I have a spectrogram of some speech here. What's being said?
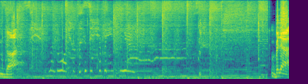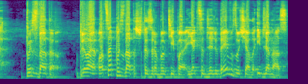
Да. Бля, пиздато. Прилай, оце пиздато, що ти зробив, типа, як це для людей звучало і для нас.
